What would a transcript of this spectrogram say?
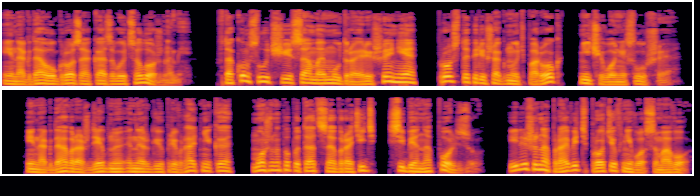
Иногда угрозы оказываются ложными. В таком случае самое мудрое решение — просто перешагнуть порог, ничего не слушая. Иногда враждебную энергию привратника можно попытаться обратить себе на пользу или же направить против него самого.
